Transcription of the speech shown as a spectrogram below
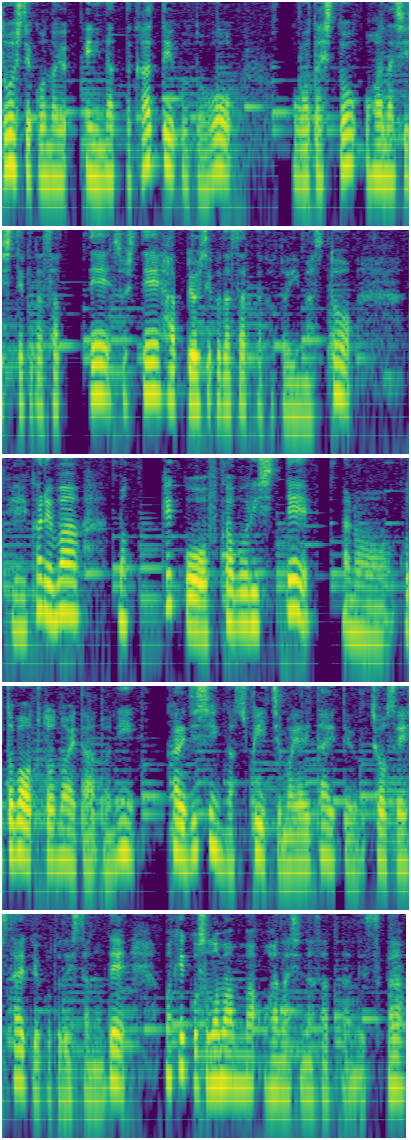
どうしてこの絵になったかっていうことを、私とお話ししてくださって、そして発表してくださったかと言いますと、えー彼は、まあ、結構深掘りして、あの、言葉を整えた後に、彼自身がスピーチもやりたいという挑戦したいということでしたので、まあ、結構そのまんまお話しなさったんですが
